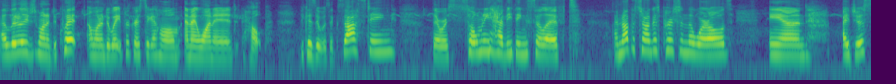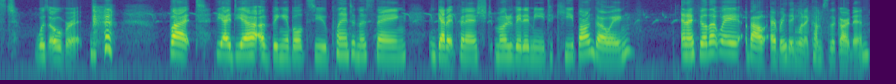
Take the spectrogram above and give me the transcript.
I literally just wanted to quit. I wanted to wait for Chris to get home and I wanted help because it was exhausting. There were so many heavy things to lift. I'm not the strongest person in the world and I just was over it. But the idea of being able to plant in this thing and get it finished motivated me to keep on going. And I feel that way about everything when it comes to the garden.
